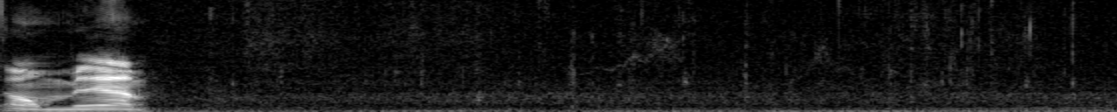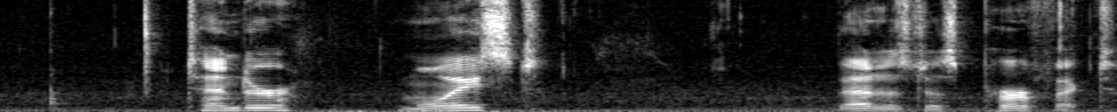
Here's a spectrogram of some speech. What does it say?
Oh man. Tender, moist. That is just perfect.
